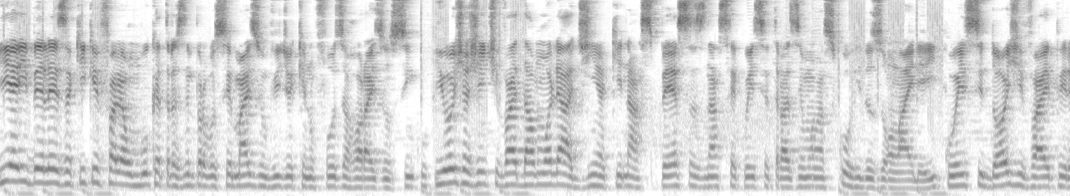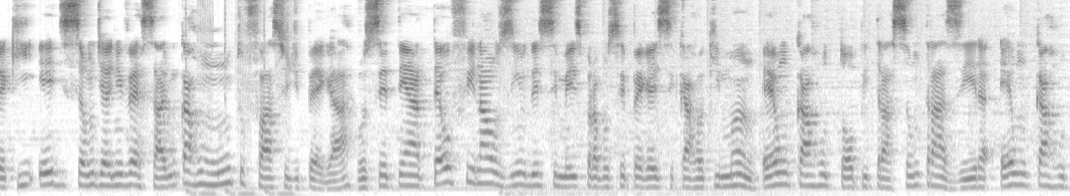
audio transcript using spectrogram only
E aí, beleza? Aqui quem fala é o Muka, trazendo para você mais um vídeo aqui no Forza Horizon 5. E hoje a gente vai dar uma olhadinha aqui nas peças, na sequência trazer umas corridas online aí, com esse Dodge Viper aqui, edição de aniversário. Um carro muito fácil de pegar. Você tem até o finalzinho desse mês para você pegar esse carro aqui. Mano, é um carro top, tração traseira, é um carro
